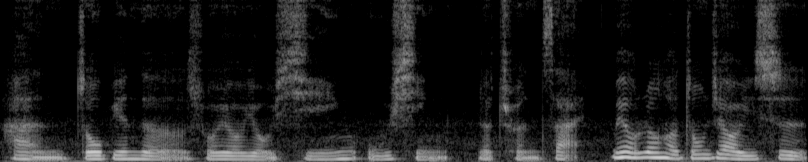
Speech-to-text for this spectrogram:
和周边的所有有形无形的存在，没有任何宗教仪式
